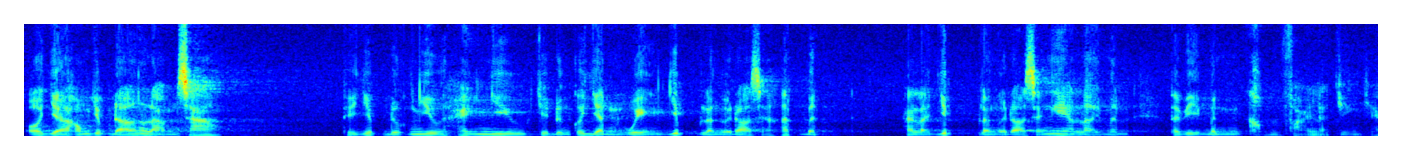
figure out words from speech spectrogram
Ủa, giờ không giúp đỡ làm sao? Thì giúp được nhiêu hay nhiêu, chứ đừng có dành quyền giúp là người đó sẽ hết bệnh, hay là giúp là người đó sẽ nghe lời mình, tại vì mình không phải là chuyên gia.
